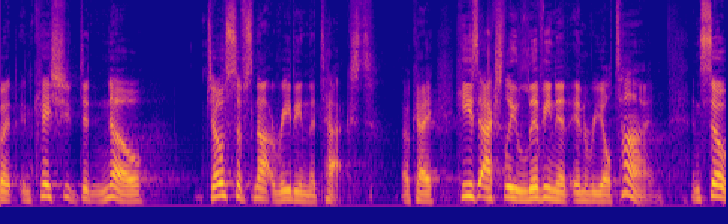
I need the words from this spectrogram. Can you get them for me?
But in case you didn't know, Joseph's not reading the text, okay? He's actually living it in real time. And so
